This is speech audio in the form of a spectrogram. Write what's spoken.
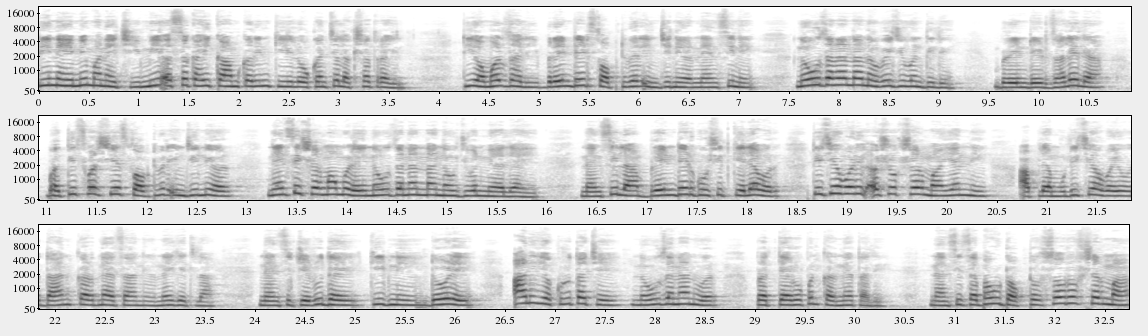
ती नेहमी म्हणायची मी असं काही काम करीन की लोकांच्या लक्षात राहील. ती अमर झाली. ब्रेनडेड सॉफ्टवेअर इंजिनियर नॅन्सीने नऊ जणांना नवे जीवन दिले. ब्रेनडेड झालेल्या बत्तीस वर्षीय सॉफ्टवेअर इंजिनियर नॅन्सी शर्मामुळे नऊ जणांना नवजीवन मिळाले आहे. नॅन्सीला ब्रेनडेड घोषित केल्यावर तिचे वडील अशोक शर्मा यांनी आपल्या मुलीचे अवयव दान करण्याचा निर्णय घेतला. नॅन्सीचे हृदय किडनी डोळे आणि यकृताचे नऊ जणांवर प्रत्यारोपण करण्यात आले. नॅन्सीचा भाऊ डॉक्टर सौरभ शर्मा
